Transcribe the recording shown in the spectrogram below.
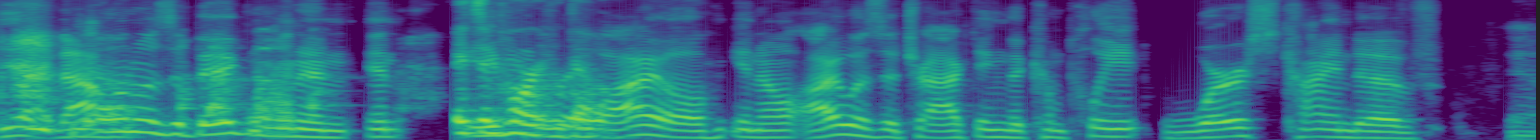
yeah, that yeah. one was a big one, and and it's important for a while. You know, I was attracting the complete worst kind of yeah.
